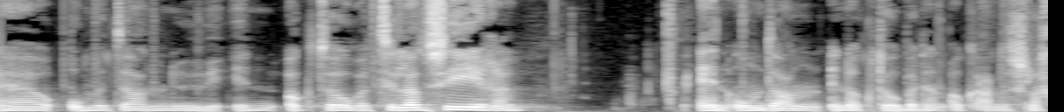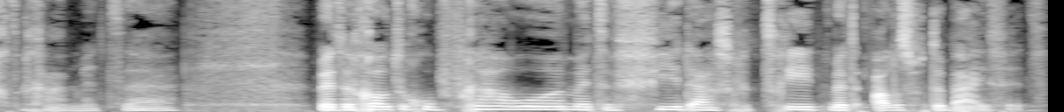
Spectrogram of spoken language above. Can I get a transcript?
Uh, om het dan nu in oktober te lanceren. En om dan in oktober dan ook aan de slag te gaan met, uh, met een grote groep vrouwen, met een vierdaags retreat, met alles wat erbij zit.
